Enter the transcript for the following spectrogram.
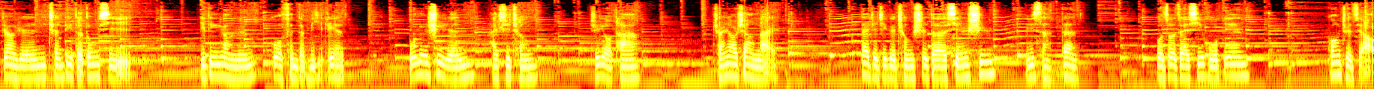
让人沉溺的东西。一定让人过分的迷恋，无论是人还是城，只有它缠绕上来，带着这个城市的闲湿与散淡。我坐在西湖边，光着脚，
